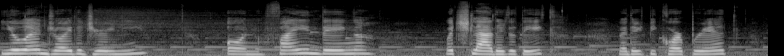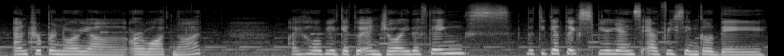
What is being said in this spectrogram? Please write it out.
you'll enjoy the journey on finding which ladder to take, whether it be corporate, entrepreneurial, or whatnot. I hope you get to enjoy the things that you get to experience every single day,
